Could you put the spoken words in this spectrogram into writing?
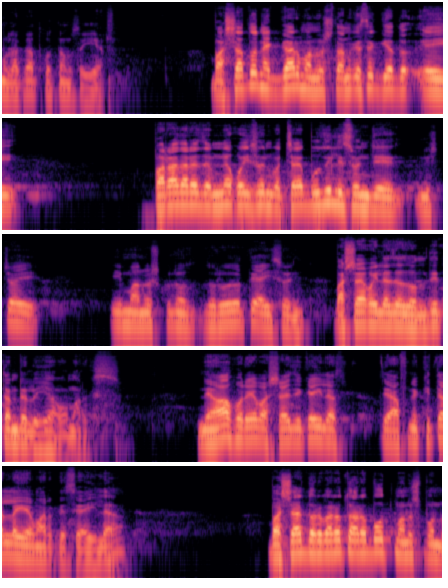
মোলাকাত করতাম চাইয়ার বাদশা তো নেকগার মানুষ, তান কাছে গিয়া এই পাড়াদারে যেমনে কইছেন বাচ্চায় বুঝি যে নিশ্চয় ই মানুষ কোনো জরুরতে আইসেন বাসায় কইলা যে জলদি তান্ডে লইয়া আমার কাছে। নেওয়া পরে বাসায় জিকাইলা যে আপনি কিতার লাগে আমার কাছে আইলা। বাসার দরবারও তো আরও বহুত মানুষ বন্ধ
